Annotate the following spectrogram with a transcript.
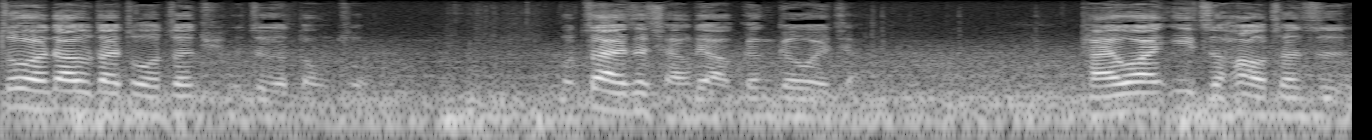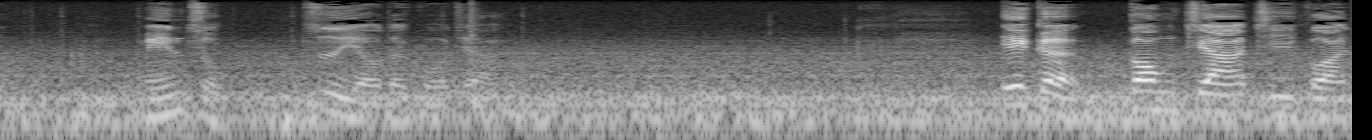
中原大陆在做争取的这个动作，我再一次强调，跟各位讲，台湾一直号称是民主自由的国家，一个公家机关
